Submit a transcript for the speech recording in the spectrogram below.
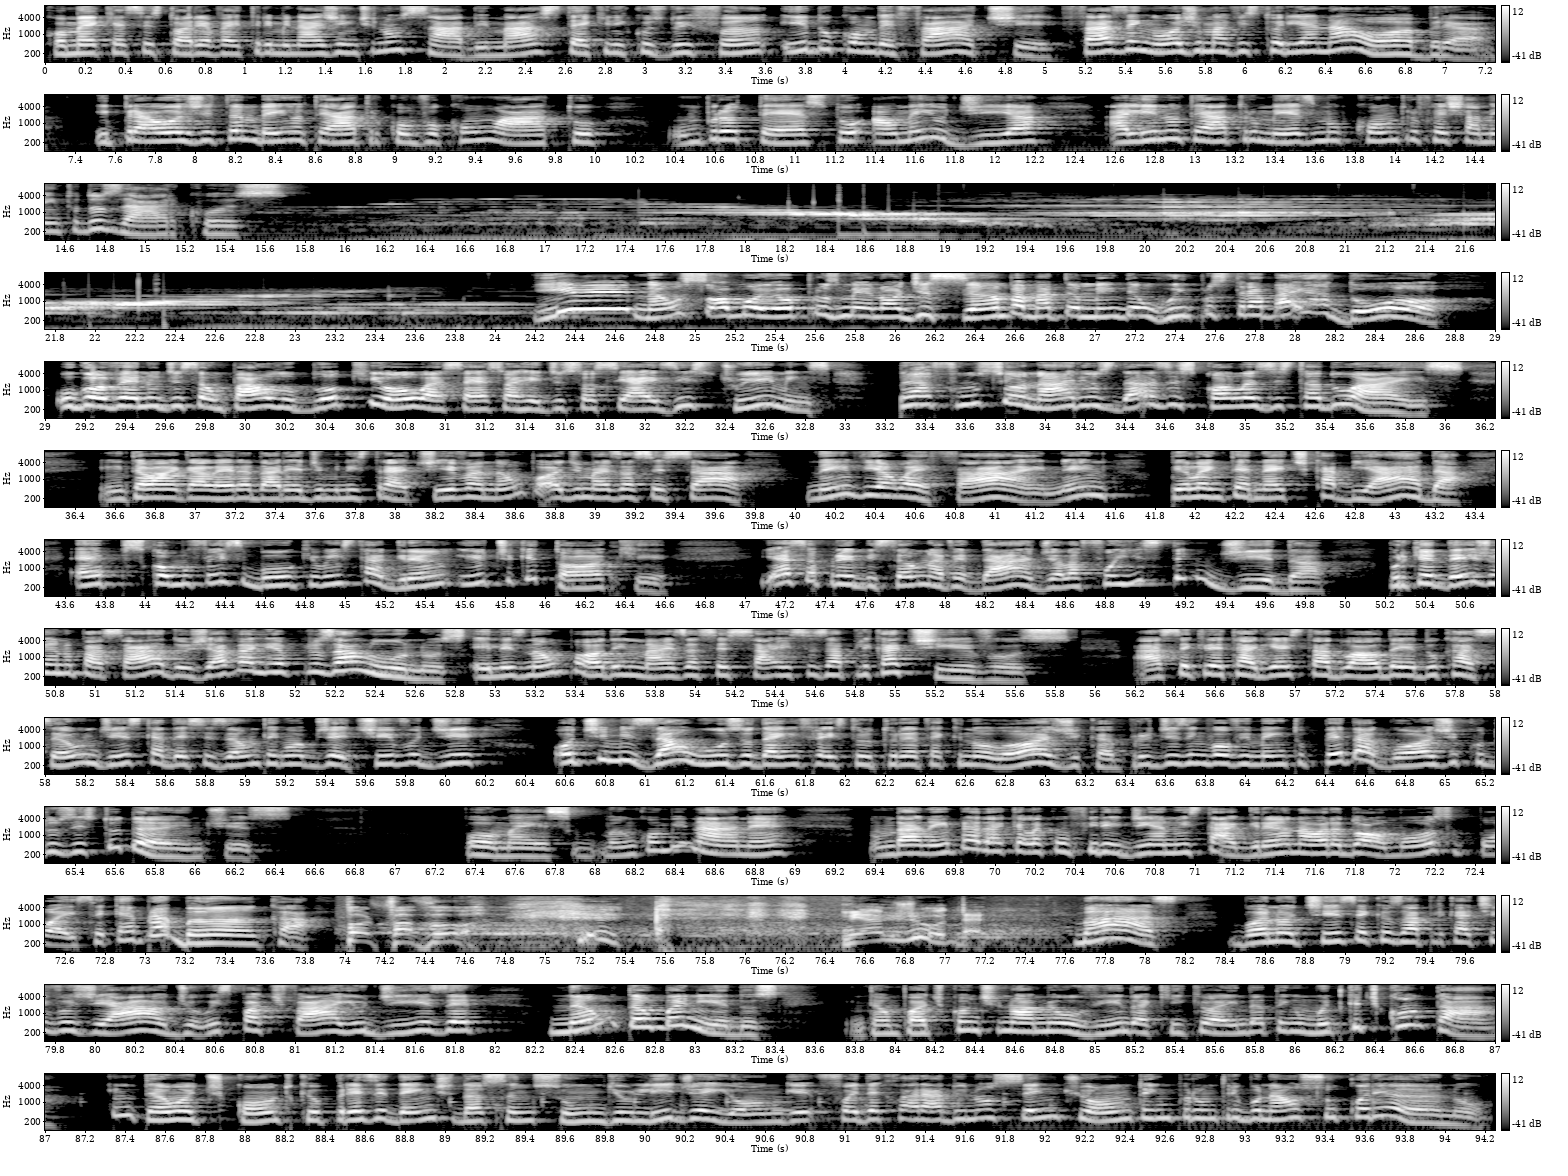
Como é que essa história vai terminar, a gente não sabe, mas técnicos do IFAM e do Condefat fazem hoje uma vistoria na obra. E para hoje também o teatro convocou um ato, um protesto ao meio-dia, ali no teatro mesmo, contra o fechamento dos arcos. E não só moiou para os menores de samba, mas também deu ruim para os trabalhadores. O governo de São Paulo bloqueou o acesso a redes sociais e streamings para funcionários das escolas estaduais. Então a galera da área administrativa não pode mais acessar nem via Wi-Fi, nem pela internet cabeada, apps como o Facebook, o Instagram e o TikTok. E essa proibição, na verdade, ela foi estendida porque desde o ano passado já valia para os alunos, eles não podem mais acessar esses aplicativos. A Secretaria Estadual da Educação diz que a decisão tem o objetivo de otimizar o uso da infraestrutura tecnológica para o desenvolvimento pedagógico dos estudantes. Pô, mas vamos combinar, né? Não dá nem para dar aquela conferidinha no Instagram na hora do almoço, pô, aí você quebra a banca. Por favor, me ajuda. Mas Boa notícia é que os aplicativos de áudio, o Spotify e o Deezer, não estão banidos. Então pode continuar me ouvindo aqui que eu ainda tenho muito que te contar. Então eu te conto que o presidente da Samsung, o Lee Jae-yong, foi declarado inocente ontem por um tribunal sul-coreano.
